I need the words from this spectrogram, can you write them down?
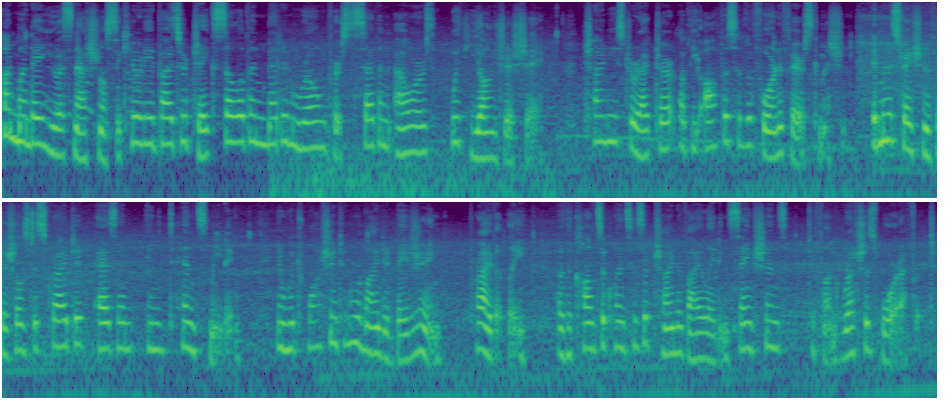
On Monday, U.S. National Security Advisor Jake Sullivan met in Rome for seven hours with Yang Jiechi, Chinese director of the Office of the Foreign Affairs Commission. Administration officials described it as an intense meeting in which Washington reminded Beijing, privately, of the consequences of China violating sanctions to fund Russia's war effort.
